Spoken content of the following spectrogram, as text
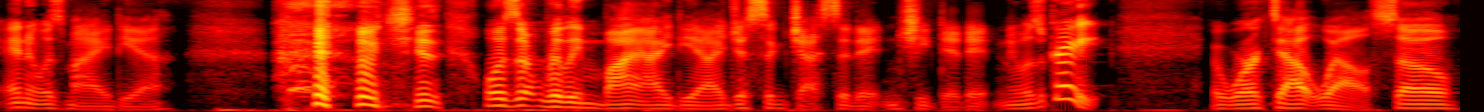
and it was my idea. Which wasn't really my idea. I just suggested it, and she did it, and it was great. It worked out well. So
